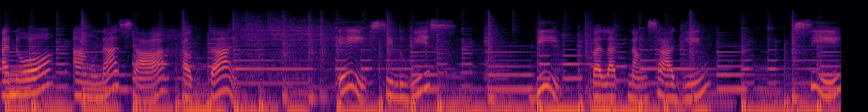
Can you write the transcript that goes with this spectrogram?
Ano ang nasa hagdan? A. Si Luis B. Balat ng saging C.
